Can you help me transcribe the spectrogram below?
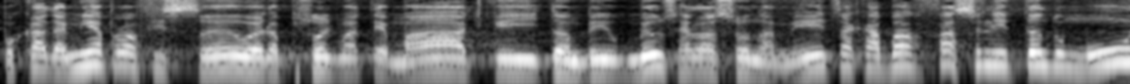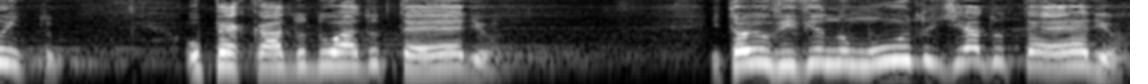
por causa da minha profissão, eu era professor de matemática e também os meus relacionamentos, acabava facilitando muito o pecado do adultério. Então eu vivia no mundo de adultério.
